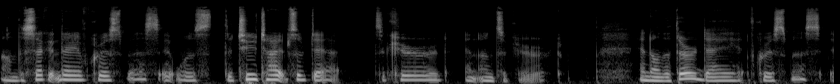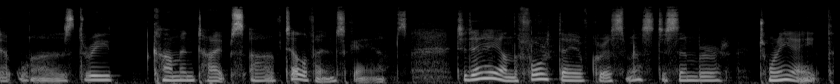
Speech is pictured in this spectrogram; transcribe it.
On the second day of Christmas, it was the two types of debt secured and unsecured. And on the third day of Christmas, it was three common types of telephone scams. Today, on the fourth day of Christmas, December 28th,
